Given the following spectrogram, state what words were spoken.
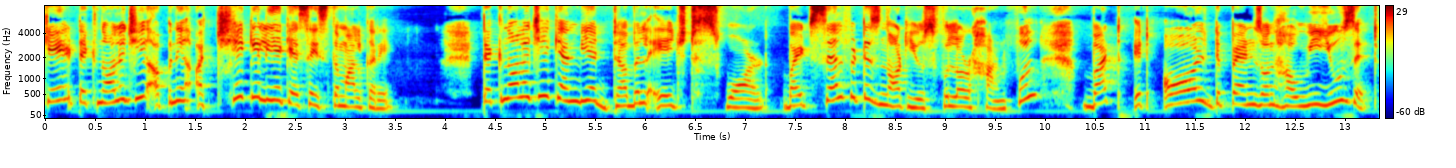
कि टेक्नोलॉजी अपने अच्छे के लिए कैसे इस्तेमाल करें। Technology can be a double edged sword. By itself, it is not useful or harmful, but it all depends on how we use it.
